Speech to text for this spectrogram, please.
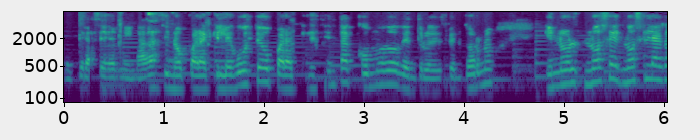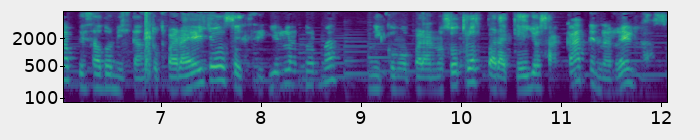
no quiere hacer ni nada, sino para que le guste o para que se sienta cómodo dentro de su entorno y no, no se, no se le haga pesado ni tanto para ellos el seguir las normas, ni como para nosotros para que ellos acaten las reglas.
